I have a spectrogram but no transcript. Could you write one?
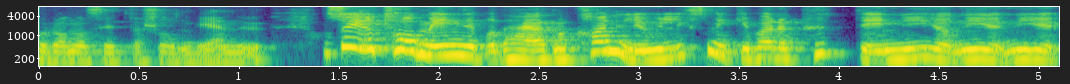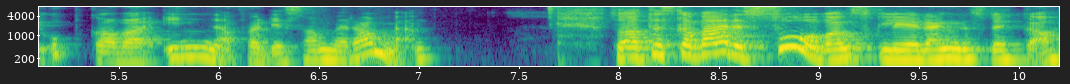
koronasituasjonen vi er nå. Og så er jo Tom inne på det her at man kan jo liksom ikke bare putte inn nye og nye, nye oppgaver innenfor de samme rammene. Så at det skal være så vanskelige regnestykker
